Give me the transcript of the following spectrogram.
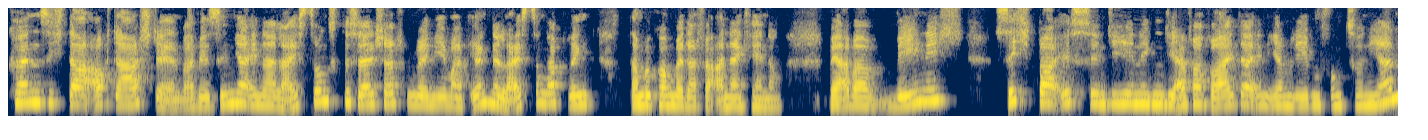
können sich da auch darstellen, weil wir sind ja in einer Leistungsgesellschaft und wenn jemand irgendeine Leistung erbringt, dann bekommen wir dafür Anerkennung. Wer aber wenig sichtbar ist, sind diejenigen, die einfach weiter in ihrem Leben funktionieren.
